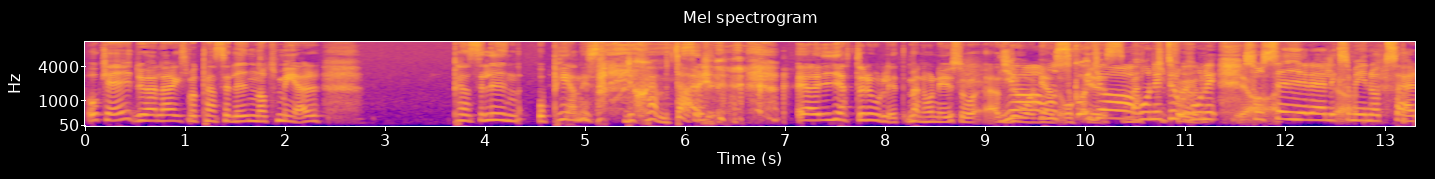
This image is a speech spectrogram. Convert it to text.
Okej, okay, du är allergisk mot penicillin, något mer? Penicillin och penisar. Du skämtar? Jätteroligt, men hon är ju så ja, drogad hon och ja, hon är, dro- hon är, ja. Så säger det liksom ja. i något så här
